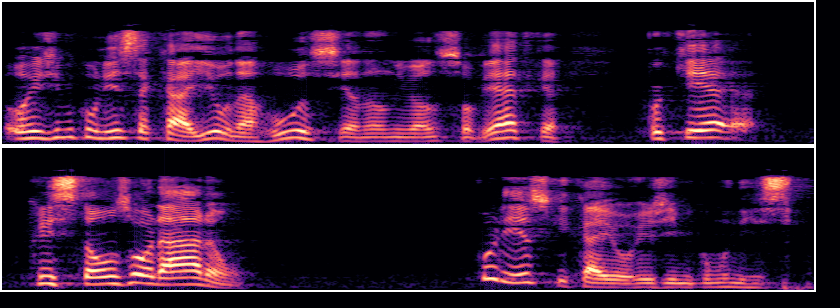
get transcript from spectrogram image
o regime comunista caiu na Rússia, na União Soviética, porque cristãos oraram. Por isso que caiu o regime comunista,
